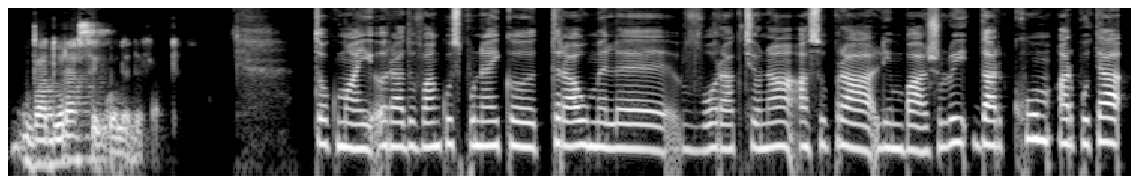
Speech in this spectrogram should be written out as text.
Va dura secole, de fapt. Tocmai, Radu Vancu, spuneai că traumele vor acționa asupra limbajului, dar cum ar putea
